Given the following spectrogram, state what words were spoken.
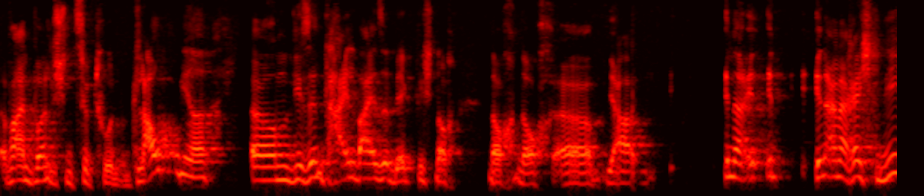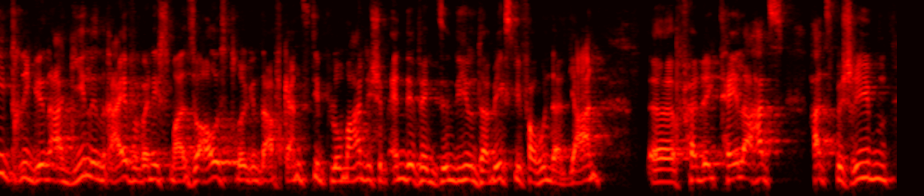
HR-Verantwortlichen zu tun. Glaubt mir, ähm, die sind teilweise wirklich noch, noch, noch äh, ja, in einer, in, in einer recht niedrigen, agilen Reife, wenn ich es mal so ausdrücken darf, ganz diplomatisch. Im Endeffekt sind die unterwegs wie vor 100 Jahren. Äh, Frederick Taylor hat es hat es beschrieben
